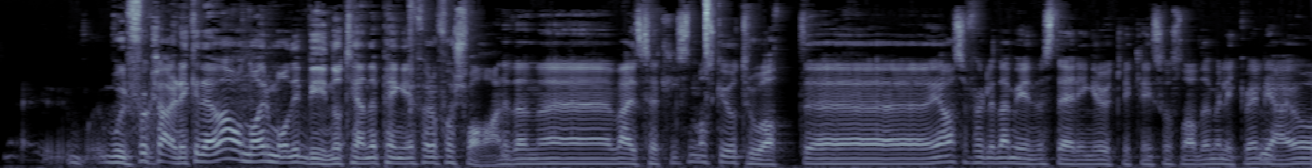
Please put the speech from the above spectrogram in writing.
Hvorfor klarer de ikke det, da? Og når må de begynne å tjene penger for å forsvare denne verdsettelsen? Man skulle jo tro at eh, ja, selvfølgelig det er mye investeringer og utviklingskostnader, men likevel, de, jo,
